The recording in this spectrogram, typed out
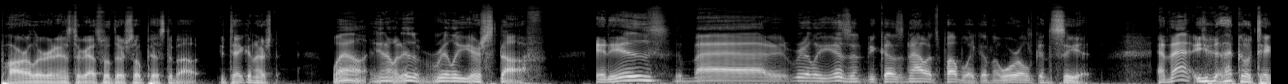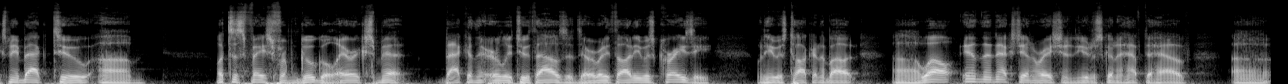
Parler and Instagram, that's what they're so pissed about. You're taking our st- Well, you know, it isn't really your stuff. It is, but it really isn't because now it's public and the world can see it. And that you, that go takes me back to um, what's his face from Google, Eric Schmidt, back in the early 2000s. Everybody thought he was crazy when he was talking about, uh, well, in the next generation, you're just going to have to have uh,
